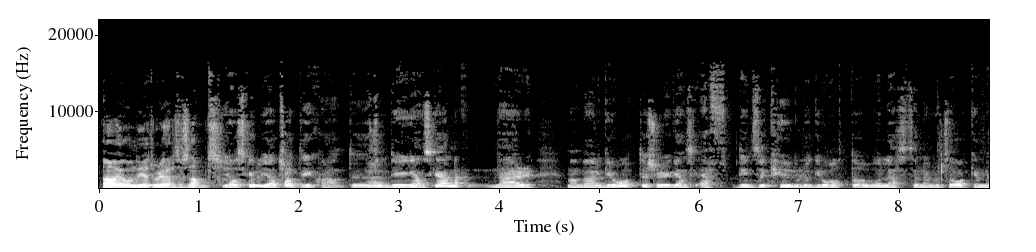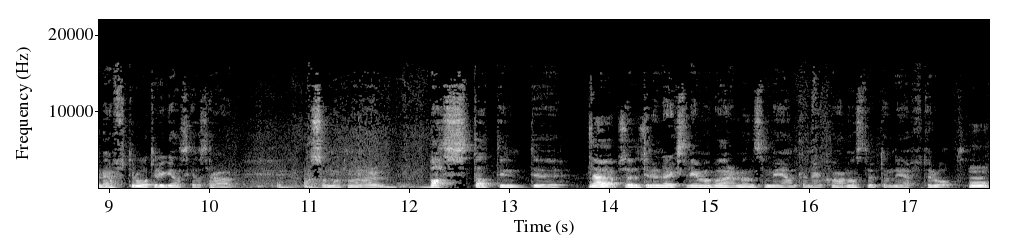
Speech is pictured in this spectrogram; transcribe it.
Ja, jo, jag tror det är hälsosamt. Jag, skulle, jag tror att det är skönt. Mm. Alltså, det är ganska, när man väl gråter så är det ganska, det är inte så kul att gråta och vara ledsen över saken men efteråt är det ganska så här som att man har bastat. Det är inte, Ja, ja, inte den där extrema värmen som egentligen är skönast utan det är efteråt. Mm.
